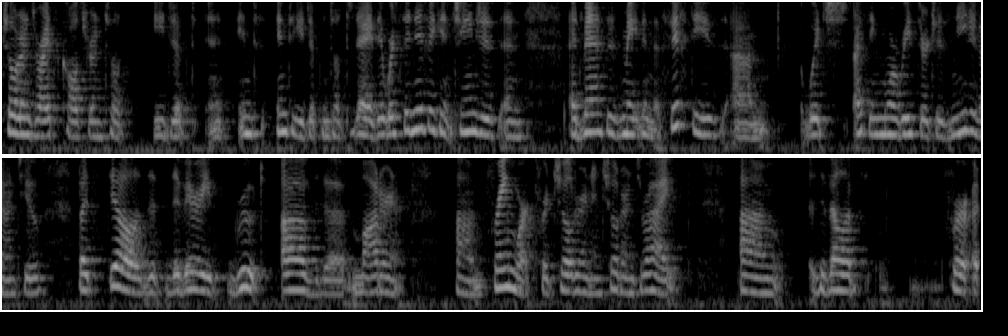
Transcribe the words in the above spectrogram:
children's rights culture until Egypt in, into, Egypt until today. There were significant changes and advances made in the 50s, um, which I think more research is needed onto, but still the, the very root of the modern um, framework for children and children's rights um, developed for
